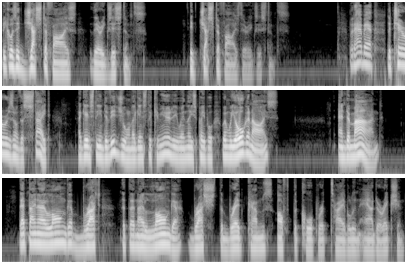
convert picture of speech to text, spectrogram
because it justifies their existence. It justifies their existence. But how about the terrorism of the state against the individual and against the community when these people, when we organise and demand that they no longer brush, that they no longer brush the breadcrumbs off the corporate table in our direction,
